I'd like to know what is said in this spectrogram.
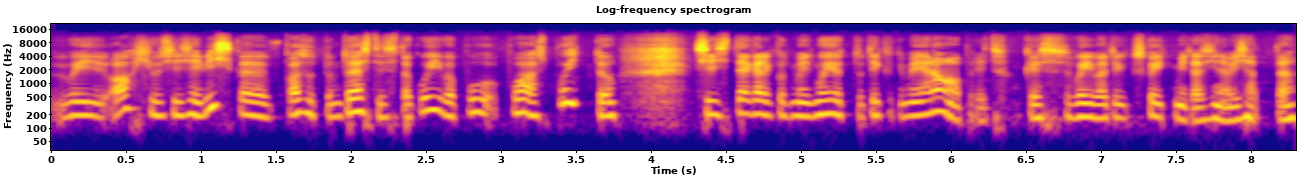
või ahju siis ei viska, kasutame tõesti seda kuiva puhast puitu, siis tegelikult meid mõjutavad ikkagi meie naabrid, kes võivad ükskõik mida sinna visata.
